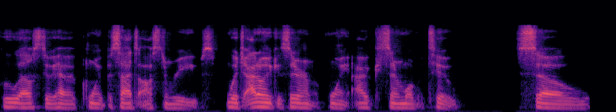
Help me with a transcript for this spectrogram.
who else do we have a point besides Austin Reaves? Which I don't even consider him a point. I consider him more of a two. So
